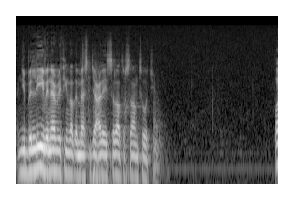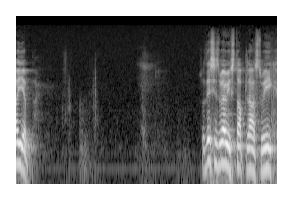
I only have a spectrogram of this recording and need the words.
And you believe in everything that the Messenger والسلام, taught you. طيب. So this is where we stopped last week.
